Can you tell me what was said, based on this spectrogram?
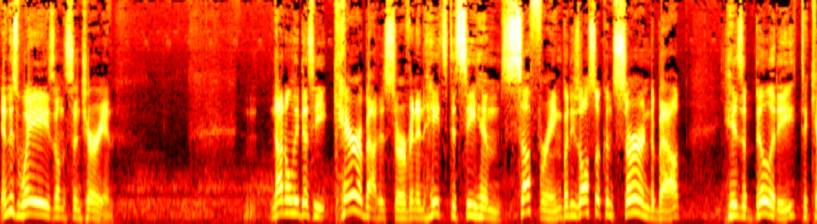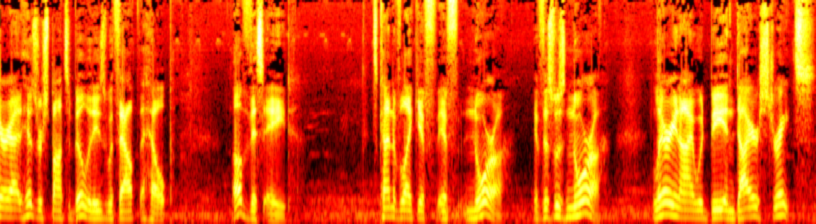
And this weighs on the centurion. Not only does he care about his servant and hates to see him suffering, but he's also concerned about his ability to carry out his responsibilities without the help of this aid. It's kind of like if, if Nora, if this was Nora, Larry and I would be in dire straits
